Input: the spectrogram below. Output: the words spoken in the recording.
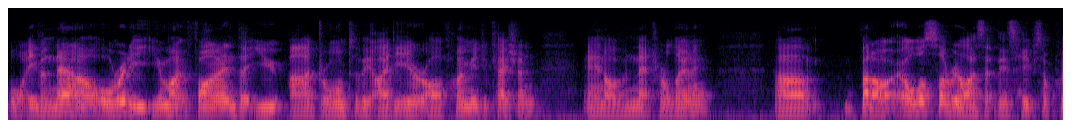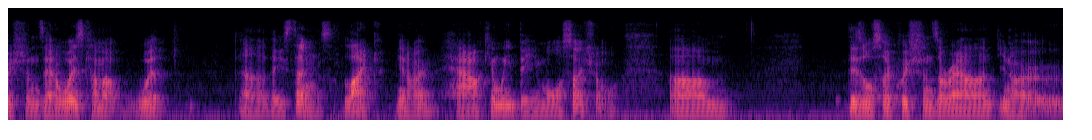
or even now already, you might find that you are drawn to the idea of home education and of natural learning. Um, but I also realize that there's heaps of questions that always come up with uh, these things, like, you know, how can we be more social? Um, there's also questions around, you know,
